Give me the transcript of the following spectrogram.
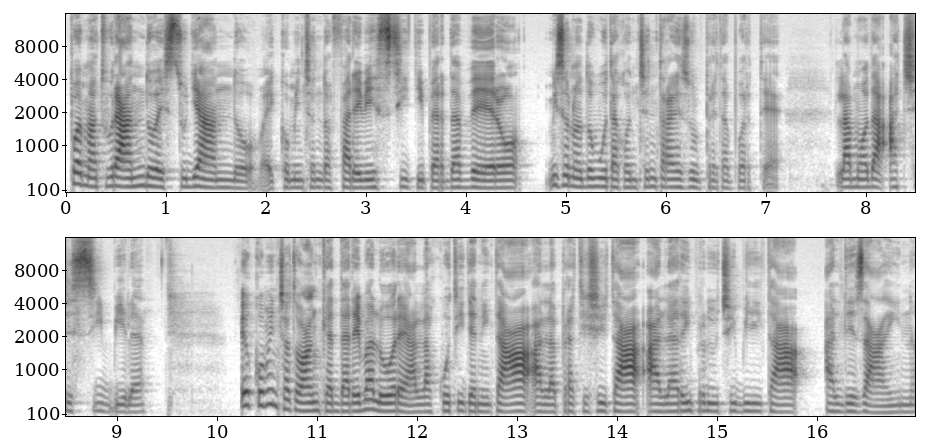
Poi maturando e studiando e cominciando a fare vestiti per davvero, mi sono dovuta concentrare sul prêt-à-porter, la moda accessibile, e ho cominciato anche a dare valore alla quotidianità, alla praticità, alla riproducibilità, al design.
